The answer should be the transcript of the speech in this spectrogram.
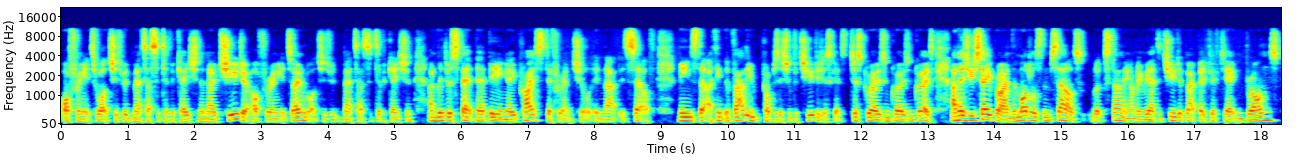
offering its watches with METAS certification and now Tudor offering its own watches with METAS certification, and with respect, there being a price differential in that itself, means that I think the value proposition for Tudor just gets just grows and grows and grows. And as you say, Brian, the models themselves look stunning. I mean, we had the Tudor Black Bay 58 in bronze.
